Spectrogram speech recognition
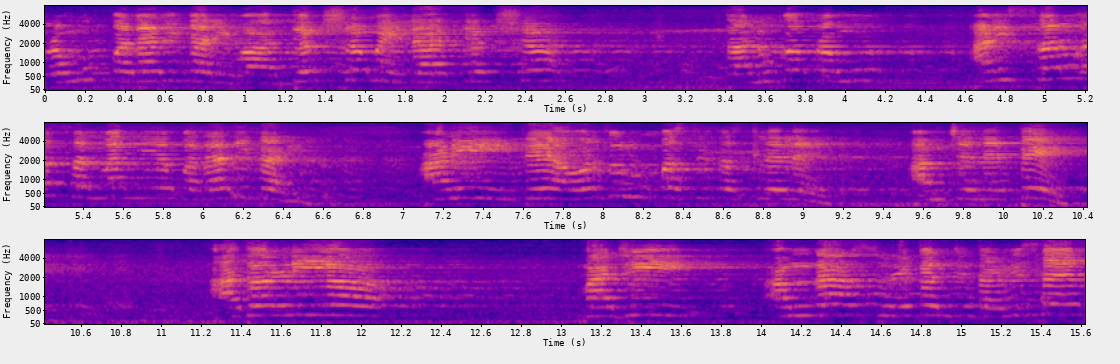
प्रमुख पदाधिकारी व अध्यक्ष महिला अध्यक्ष तालुका प्रमुख आणि सर्व सन्माननीय पदाधिकारी आणि इथे आवर्जून उपस्थित असलेले आमचे नेते आदरणीय माजी आमदार सूर्यकांतजी दळवी साहेब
